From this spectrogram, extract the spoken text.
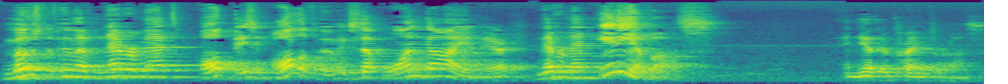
most of whom have never met, all, basically all of whom, except one guy in there, never met any of us. And yet they're praying for us.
